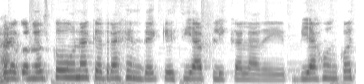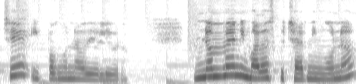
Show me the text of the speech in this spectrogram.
Pero conozco una que otra gente que sí aplica la de viajo en coche y pongo un audiolibro. No me he animado a escuchar ninguno,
